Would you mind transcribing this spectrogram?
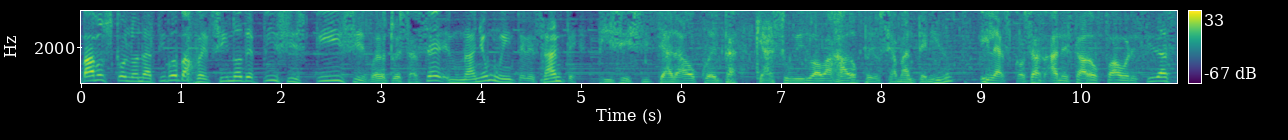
Vamos con los nativos bajo el signo de Pisces. Pisces, bueno, tú estás en un año muy interesante. Pisces, si te ha dado cuenta que ha subido, ha bajado, pero se ha mantenido y las cosas han estado favorecidas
